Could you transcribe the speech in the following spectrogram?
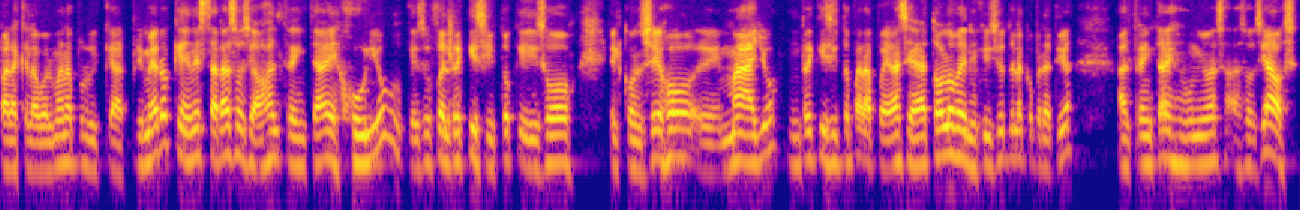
para que la vuelvan a publicar. Primero, que deben estar asociados al 30 de junio, que eso fue el requisito que hizo el Consejo de mayo, un requisito para poder acceder a todos los beneficios de la cooperativa al 30 de junio asociados.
